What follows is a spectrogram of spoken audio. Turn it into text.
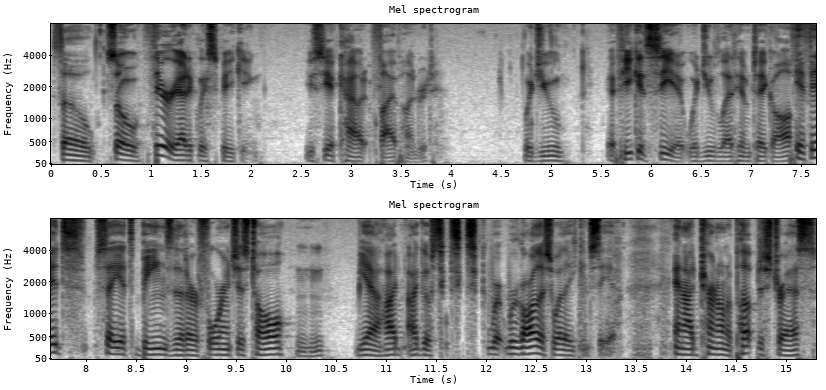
So so theoretically speaking, you see a coyote at 500. Would you, if he could see it, would you let him take off? if it's say it's beans that are four inches tall, Mhm. yeah, I'd, I'd go six, six, six, regardless of whether he can see it, and I'd turn on a pup distress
